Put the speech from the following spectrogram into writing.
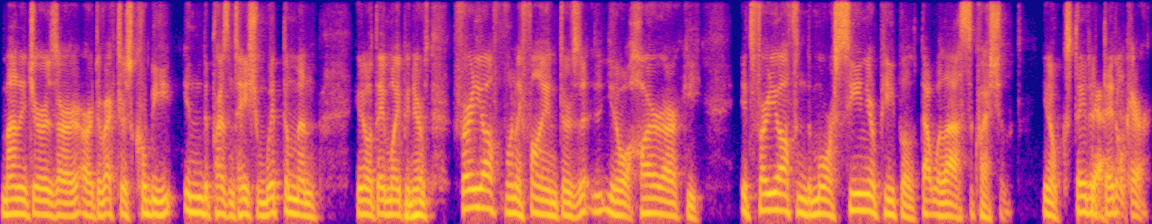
managers or, or, directors could be in the presentation with them, and you know they might be mm-hmm. nervous. Very often, when I find there's a, you know a hierarchy, it's very often the more senior people that will ask the question. You know, because they yeah. they don't care.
